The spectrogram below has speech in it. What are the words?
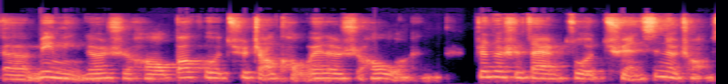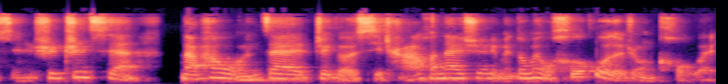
呃命名的时候，包括去找口味的时候，我们真的是在做全新的创新？是之前。哪怕我们在这个喜茶和奈雪里面都没有喝过的这种口味，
